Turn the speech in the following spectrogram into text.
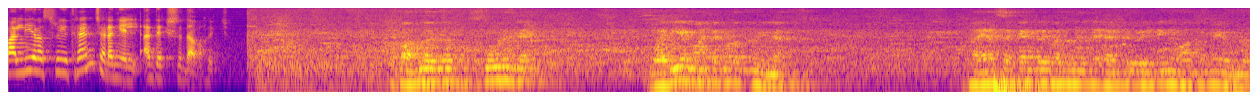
പള്ളിയറ ശ്രീധരൻ ചടങ്ങിൽ അധ്യക്ഷത വഹിച്ചു. വലിയ മാറ്റങ്ങളൊന്നുമില്ല. ഹയർ സെക്കൻഡറി വന്നതിന്റെ രണ്ട് ബിൽഡിംഗ് മാത്രമേ ഉള്ളൂ.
